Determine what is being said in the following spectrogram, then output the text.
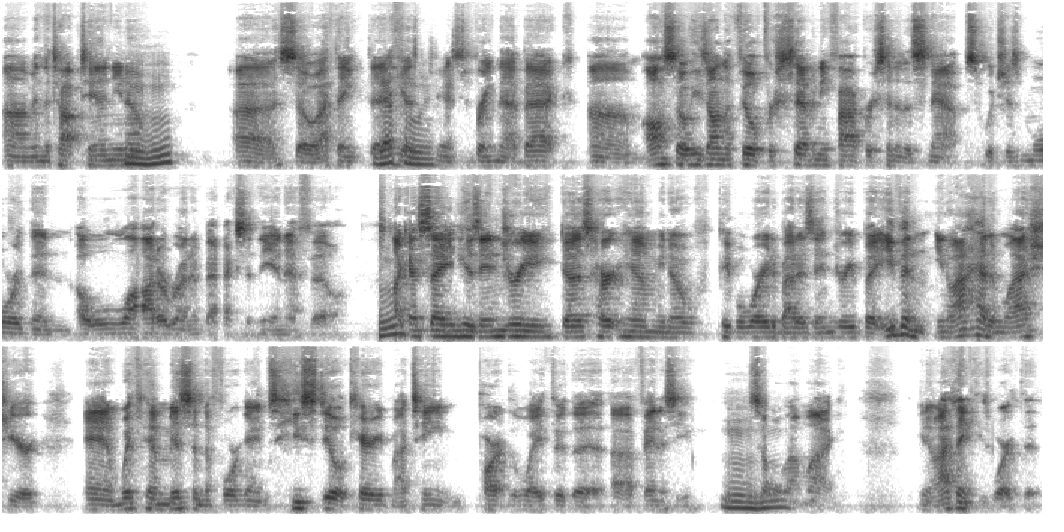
um, in the top 10, you know. Mhm. Uh, so I think that he has a chance to bring that back. Um, also, he's on the field for 75% of the snaps, which is more than a lot of running backs in the NFL. Mhm. Like I say, his injury does hurt him. You know, people worried about his injury, but even, you know, I had him last year, and with him missing the four games, he still carried my team part of the way through the uh, fantasy. Mhm. So I'm like, you know, I think he's worth it.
